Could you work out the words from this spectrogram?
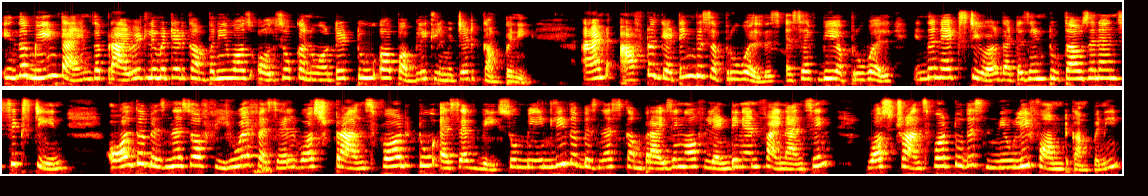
In the meantime, the private limited company was also converted to a public limited company and after getting this approval this SFB approval in the next year that is in 2016 all the business of UFSL was transferred to SFB so mainly the business comprising of lending and financing was transferred to this newly formed company.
